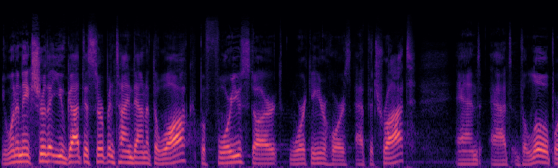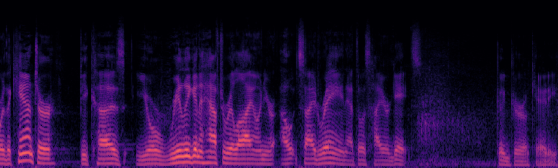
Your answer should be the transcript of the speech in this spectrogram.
You want to make sure that you've got this serpentine down at the walk before you start working your horse at the trot and at the lope or the canter because you're really going to have to rely on your outside rein at those higher gaits. Good girl, Katie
